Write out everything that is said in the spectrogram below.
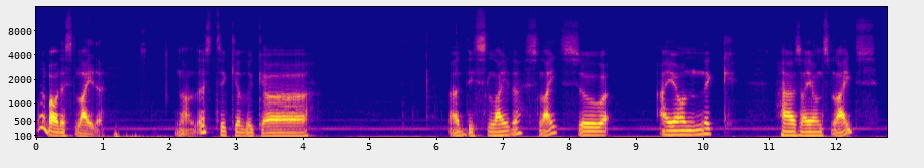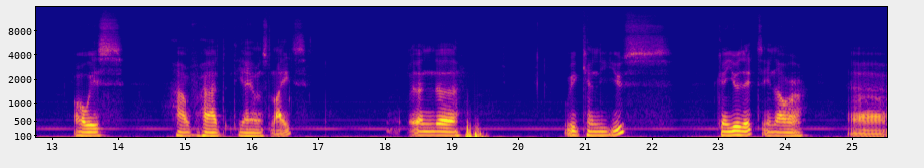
What about the slider? Now let's take a look uh, at the slider slides. So ionic has ion slides. Always have had the ion slides. And uh, we can use can use it in our uh,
